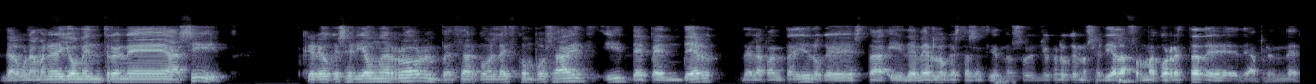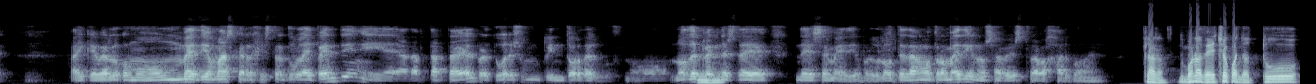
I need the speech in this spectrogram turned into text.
de alguna manera yo me entrené así. Creo que sería un error empezar con el Live Composite y depender de la pantalla y de lo que está y de ver lo que estás haciendo. Eso yo creo que no sería la forma correcta de aprender hay que verlo como un medio más que registra tu light painting y adaptarte a él, pero tú eres un pintor de luz, no, no dependes de, ese medio, porque luego te dan otro medio y no sabes trabajar con él. Claro, bueno, de hecho, cuando tú,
